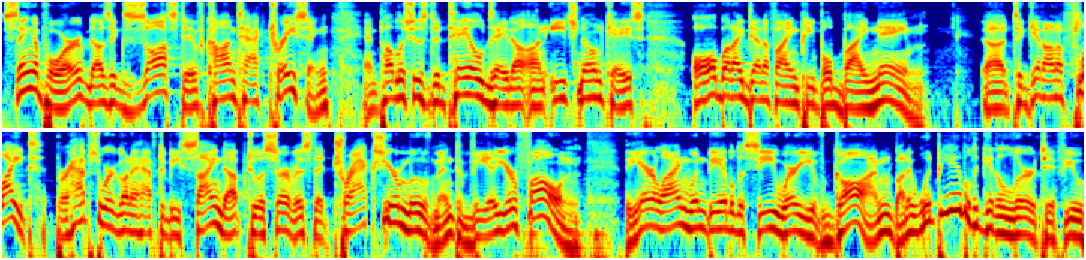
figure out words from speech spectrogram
Singapore does exhaustive contact tracing and publishes detailed data on each known case, all but identifying people by name. Uh, to get on a flight, perhaps we're going to have to be signed up to a service that tracks your movement via your phone. The airline wouldn't be able to see where you've gone, but it would be able to get alert if you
